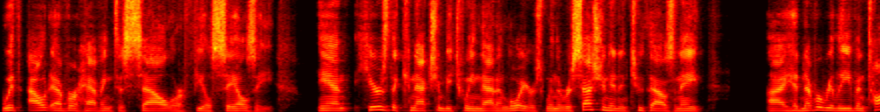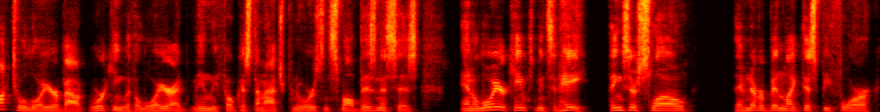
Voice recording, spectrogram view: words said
without ever having to sell or feel salesy? And here's the connection between that and lawyers. When the recession hit in 2008, I had never really even talked to a lawyer about working with a lawyer. I'd mainly focused on entrepreneurs and small businesses. And a lawyer came to me and said, Hey, things are slow. They've never been like this before.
